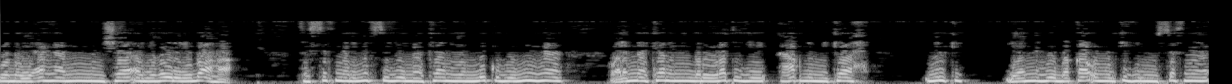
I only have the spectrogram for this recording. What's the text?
وبيعها ممن شاء بغير رضاها فاستثنى لنفسه ما كان يملكه منها ولما كان من ضرورته عقد النكاح ملكه لأنه بقاء ملكه المستثنى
